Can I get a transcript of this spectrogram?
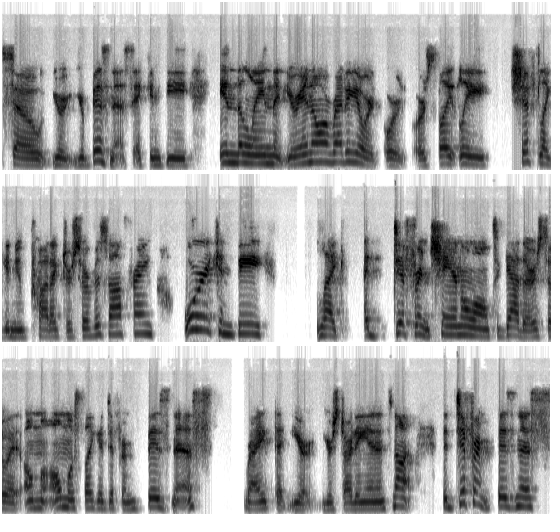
So your your business it can be in the lane that you're in already or or, or slightly shift like a new product or service offering or it can be like a different channel altogether. So it almost like a different business right that you're you're starting and it's not the different business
